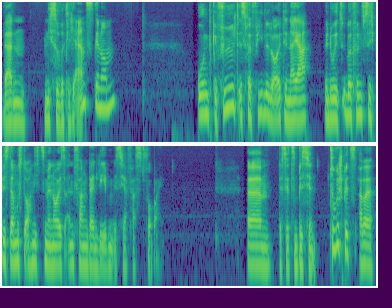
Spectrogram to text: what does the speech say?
werden nicht so wirklich ernst genommen. Und gefühlt ist für viele Leute, naja, wenn du jetzt über 50 bist, dann musst du auch nichts mehr Neues anfangen, dein Leben ist ja fast vorbei. Ähm, das ist jetzt ein bisschen zugespitzt, aber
